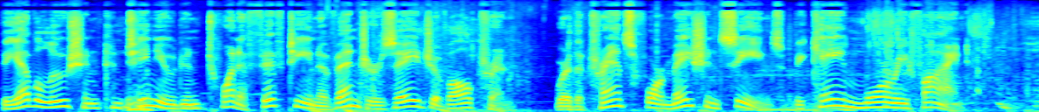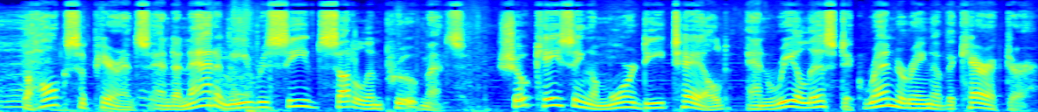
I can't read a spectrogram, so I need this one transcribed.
The evolution continued in 2015 Avengers Age of Ultron, where the transformation scenes became more refined. The Hulk's appearance and anatomy received subtle improvements, showcasing a more detailed and realistic rendering of the character.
